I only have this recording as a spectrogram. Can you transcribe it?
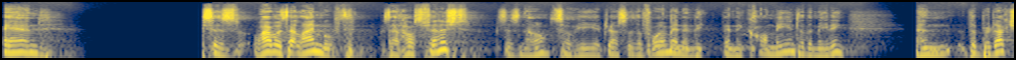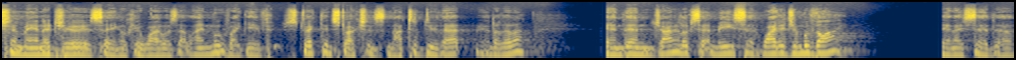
and he says, Why was that line moved? Was that house finished? He says, No. So he addresses the foreman, and then he called me into the meeting. And the production manager is saying, Okay, why was that line moved? I gave strict instructions not to do that. And then Johnny looks at me, said, Why did you move the line? And I said, uh,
